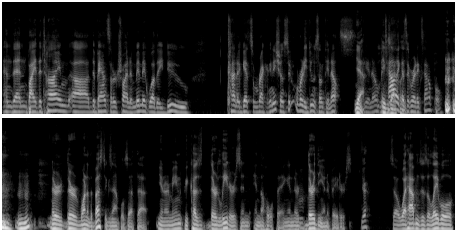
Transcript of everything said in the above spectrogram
and then by the time uh the bands that are trying to mimic what they do kind of get some recognitions they're already doing something else Yeah, you know metallica exactly. is a great example hmm They're they're one of the best examples at that. You know what I mean? Because they're leaders in in the whole thing, and they're Mhm. they're the innovators. Yeah. So what happens is a label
